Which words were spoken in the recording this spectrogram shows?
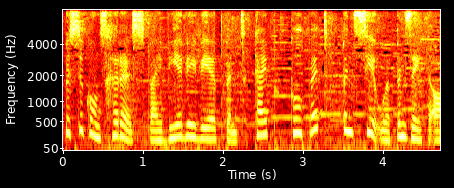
Besoek ons gerus by www.cape pulpit.co.za.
